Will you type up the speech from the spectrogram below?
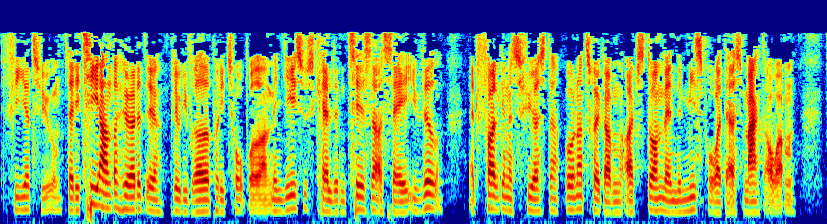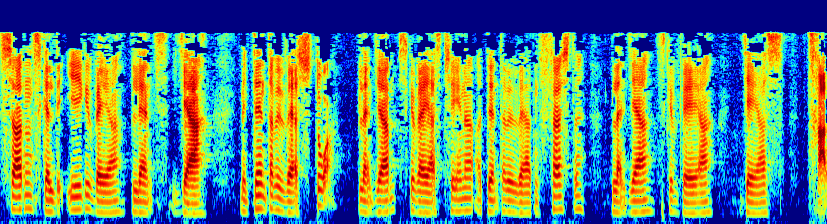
24. Da de ti andre hørte det, blev de vrede på de to brødre, men Jesus kaldte dem til sig og sagde, I ved, at folkenes fyrster undertrykker dem, og at stormændene misbruger deres magt over dem. Sådan skal det ikke være blandt jer. Men den, der vil være stor blandt jer, skal være jeres tjener, og den, der vil være den første blandt jer, skal være jeres træl.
